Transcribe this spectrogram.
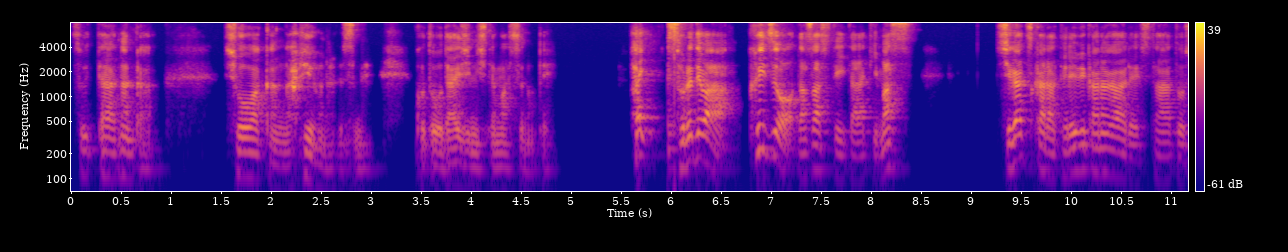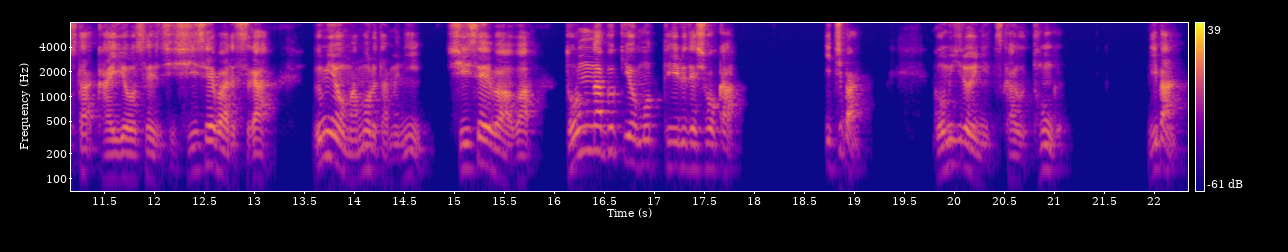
そういったなんか昭和感があるようなですね、ことを大事にしてますので。はい。それではクイズを出させていただきます。4月からテレビ神奈川でスタートした海洋戦士シーセーバーですが、海を守るためにシーセーバーはどんな武器を持っているでしょうか ?1 番、ゴミ拾いに使うトング。2番、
